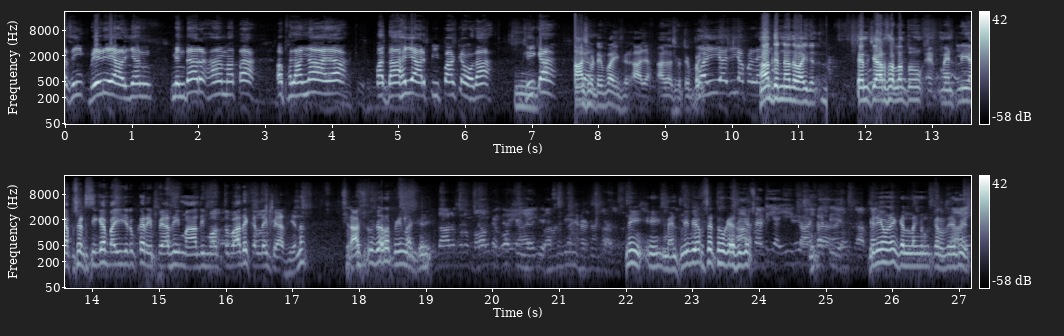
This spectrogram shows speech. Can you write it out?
ਅਸੀਂ ਵਿਹੜੇ ਵਾਲੀਆਂ ਨੂੰ। ਮਿੰਦਰ ਹਾਂ ਮਾਤਾ ਆ ਫਲਾਨਾ ਆਇਆ ਪਰ 10000 ਪੀਪਾ ਘਿਓ ਦਾ। ਠੀਕ ਆ? ਆ ਛੋਟੇ ਭਾਈ ਫਿਰ ਆ ਜਾ ਆ ਜਾ ਛੋਟੇ ਭਾਈ। ਦਵਾਈ ਆ ਜੀ ਆਪਾਂ ਲੈ ਹਾਂ ਦਿਨਾਂ ਦਵਾਈ ਦੇ ਤਿੰਨ ਚਾਰ ਸਾਲਾਂ ਤੋਂ ਮੈਂਟਲੀ ਅਪਸੈਟ ਸੀਗਾ ਬਾਈ ਜਦੋਂ ਘਰੇ ਪਿਆ ਸੀ ਮਾਂ ਦੀ ਮੌਤ ਤੋਂ ਬਾਅਦ ਇਹ ਇਕੱਲਾ ਹੀ ਪਿਆ ਸੀ ਹਨਾ ਸ਼ਰਾਬ ਸ਼ੁਰੂ ਜ਼ਿਆਦਾ ਪੀਣ ਲੱਗ ਬਸ ਨਹੀਂ ਇਹ ਮੈਂਟਲੀ ਵੀ ਅਪਸੈਟ ਹੋ ਗਿਆ ਸੀਗਾ। ਹੀ ਹੀ ਜਿਹੜੇ ਹੁਣ ਇਹ ਗੱਲਾਂ ਗੁੱਲਾਂ ਕਰਦੇ ਆ ਵੀ। ਹੀ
